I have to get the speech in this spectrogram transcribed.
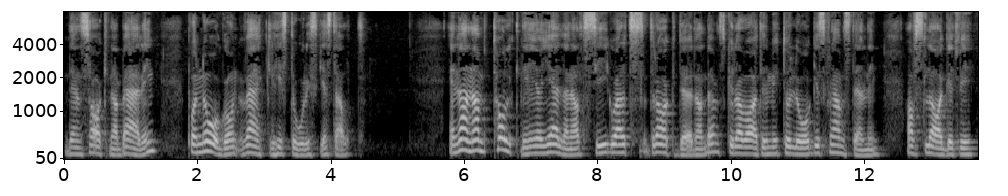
den saknar bäring på någon verklig historisk gestalt. En annan tolkning gör gällande att Sigvards drakdödande skulle ha varit en mytologisk framställning av slaget vid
